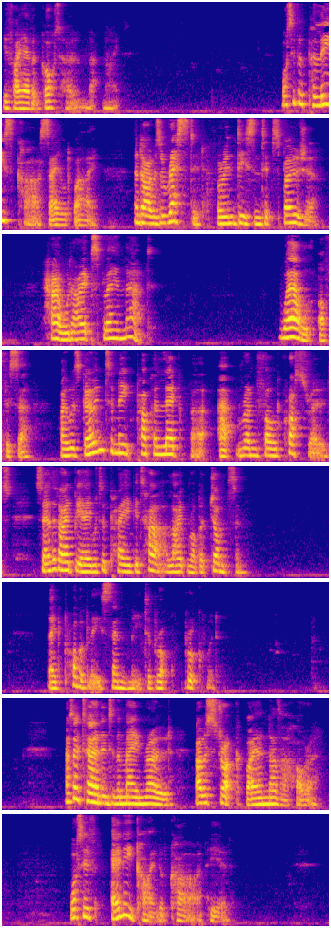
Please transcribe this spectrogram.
if I ever got home that night. What if a police car sailed by and I was arrested for indecent exposure? How would I explain that? Well, officer, I was going to meet Papa Legba at Runfold Crossroads so that I'd be able to play guitar like Robert Johnson. They'd probably send me to Brook- Brookwood. As I turned into the main road, I was struck by another horror. What if any kind of car appeared?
